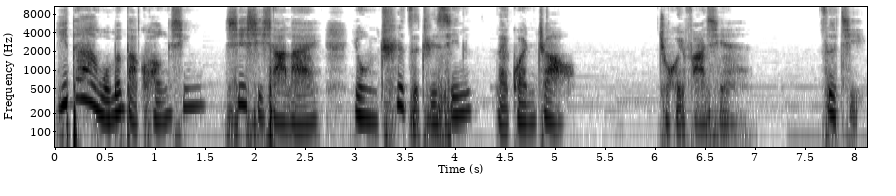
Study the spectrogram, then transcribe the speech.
一旦我们把狂心歇息下来，用赤子之心来关照，就会发现自己。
